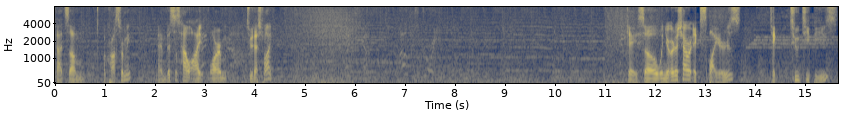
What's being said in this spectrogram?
that's um across from me, and this is how I farm 2-5. Okay, so when your Erda Shower expires, take two TPs,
